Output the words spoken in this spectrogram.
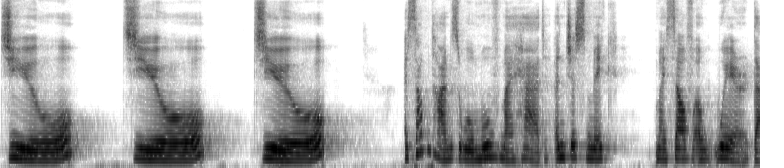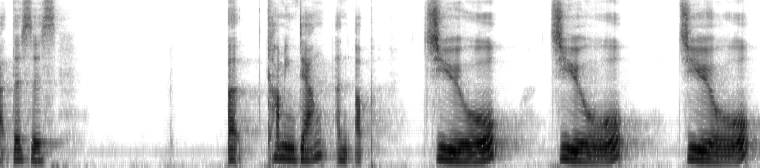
九九九 I sometimes will move my head and just make myself aware that this is uh, coming down and up. 九九九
